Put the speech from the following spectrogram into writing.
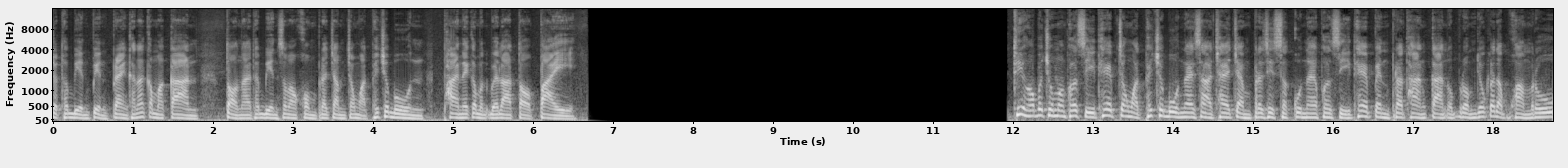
จดทะเบียนเปลี่ยนแปลงคณะกรรมการ ต่อนายทะเบียนสมาคมประจำจังหวัดเพชรบูรณ์ภายในกำหนดเวลาต่อไปที่หอประชุมอำเภอศรีเทพจังหวัดเพชรบูรณ์นายสาชัยแจ่มประสิทธิ์สกุลนายอำเภอศรีเทพเป็นประธานการอบรมยกระดับความรู้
